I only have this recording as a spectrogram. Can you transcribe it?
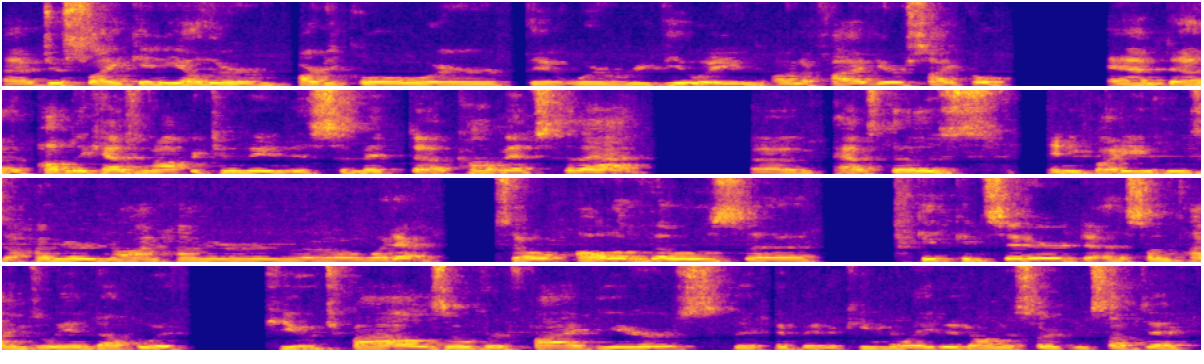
uh, just like any other article or that we're reviewing on a five-year cycle. And uh, the public has an opportunity to submit uh, comments to that, um, as does anybody who's a hunter, non-hunter, uh, whatever. So all of those uh, get considered. Sometimes we end up with huge files over five years that have been accumulated on a certain subject.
